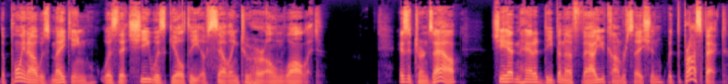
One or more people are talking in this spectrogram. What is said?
The point I was making was that she was guilty of selling to her own wallet. As it turns out, she hadn't had a deep enough value conversation with the prospect.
